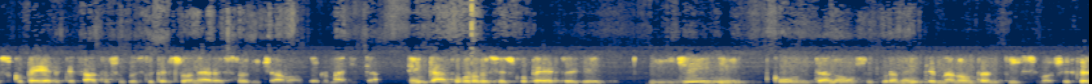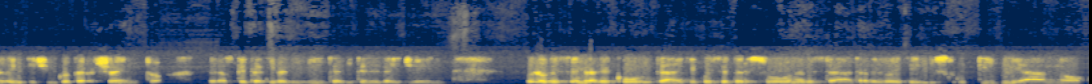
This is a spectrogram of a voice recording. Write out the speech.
le, scoperte fatte su queste persone al resto diciamo, dell'umanità. E intanto quello che si è scoperto è che i geni contano sicuramente, ma non tantissimo, circa il 25% dell'aspettativa di vita dipende dai geni. Quello che sembra che conta è che queste persone, queste tra virgolette indistruttibili, hanno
